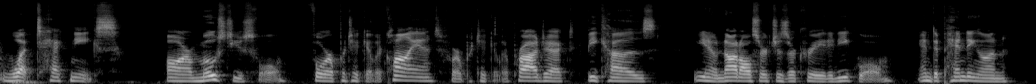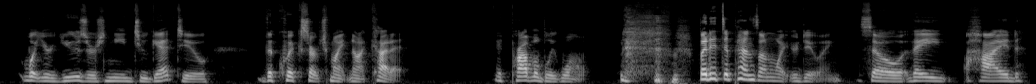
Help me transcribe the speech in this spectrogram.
what techniques are most useful for a particular client for a particular project because you know not all searches are created equal. And depending on what your users need to get to the quick search might not cut it. It probably won't but it depends on what you're doing. So they hide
